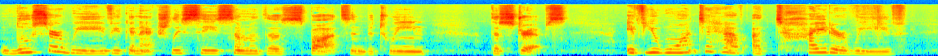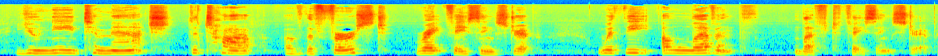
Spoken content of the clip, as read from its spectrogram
looser weave, you can actually see some of the spots in between the strips. If you want to have a tighter weave, you need to match the top of the first right facing strip with the 11th left facing strip.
